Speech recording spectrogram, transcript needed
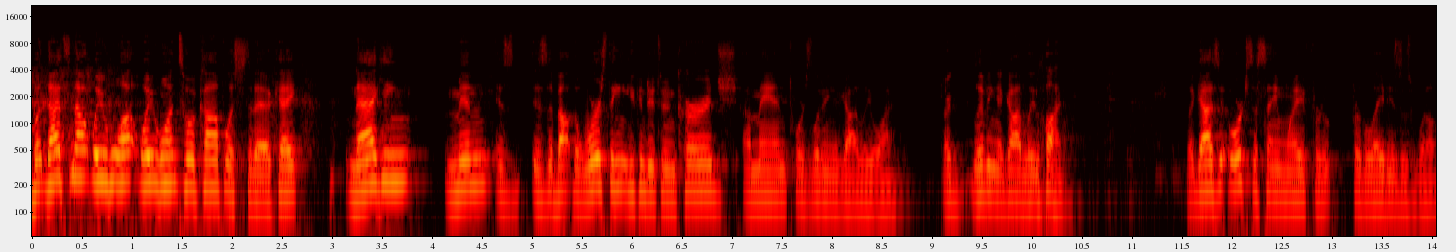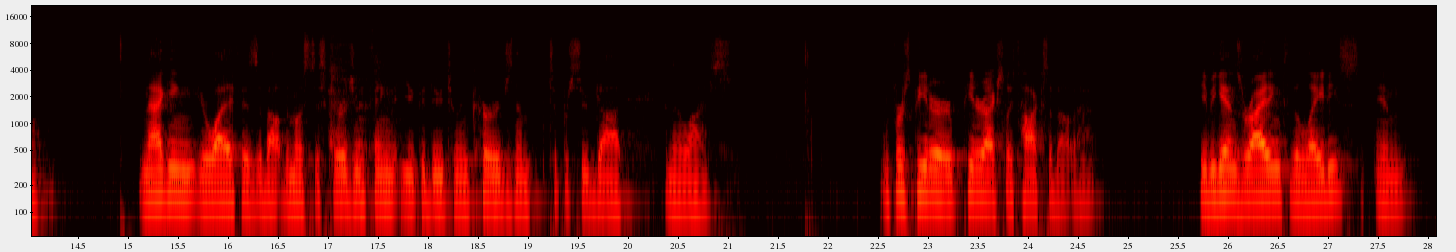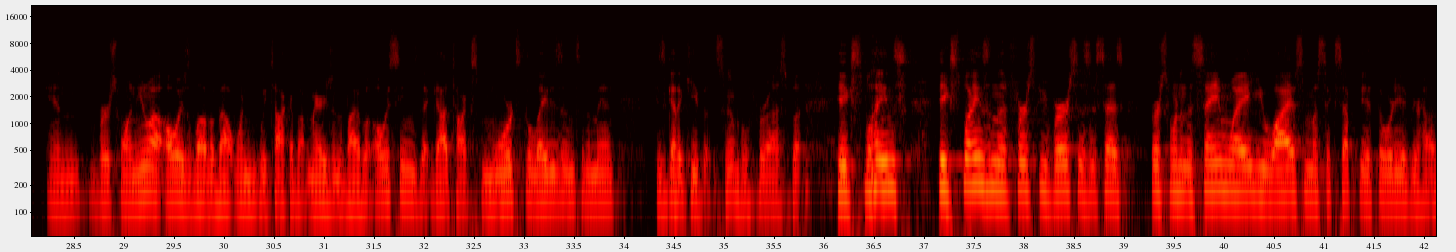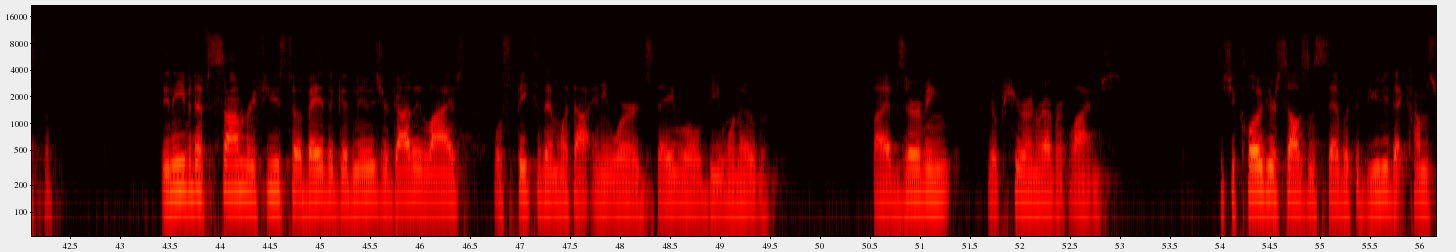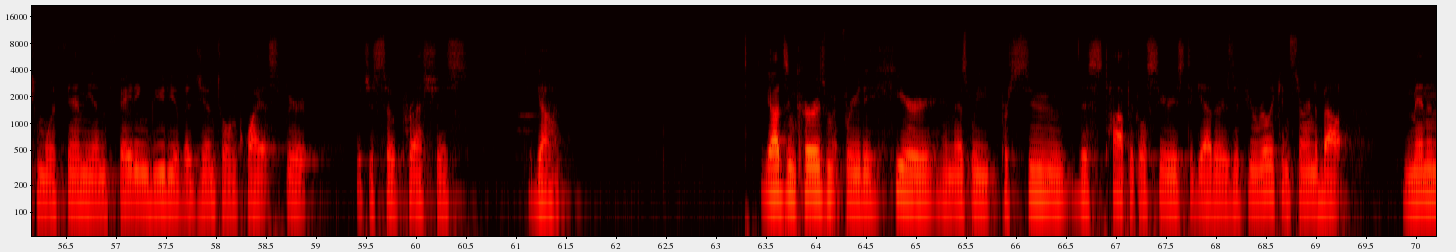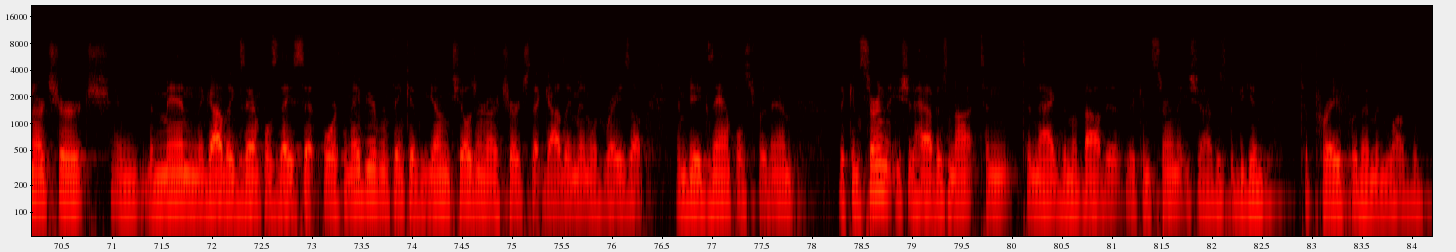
but that's not what we want, what we want to accomplish today, okay? Nagging men is, is about the worst thing you can do to encourage a man towards living a godly wife or living a godly life. But, guys, it works the same way for, for the ladies as well. Nagging your wife is about the most discouraging thing that you could do to encourage them to pursue God in their lives. In 1 Peter, Peter actually talks about that. He begins writing to the ladies in in verse 1. You know what I always love about when we talk about marriage in the Bible? It always seems that God talks more to the ladies than to the men. He's got to keep it simple for us. But he explains, he explains in the first few verses, it says, verse 1 In the same way, you wives must accept the authority of your husband. Then, even if some refuse to obey the good news, your godly lives will speak to them without any words. They will be won over by observing your pure and reverent lives. You should clothe yourselves instead with the beauty that comes from within, the unfading beauty of a gentle and quiet spirit, which is so precious to God. God's encouragement for you to hear, and as we pursue this topical series together, is if you're really concerned about men in our church and the men and the godly examples they set forth, and maybe even think of young children in our church that godly men would raise up and be examples for them, the concern that you should have is not to, to nag them about it. The concern that you should have is to begin to pray for them and love them.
